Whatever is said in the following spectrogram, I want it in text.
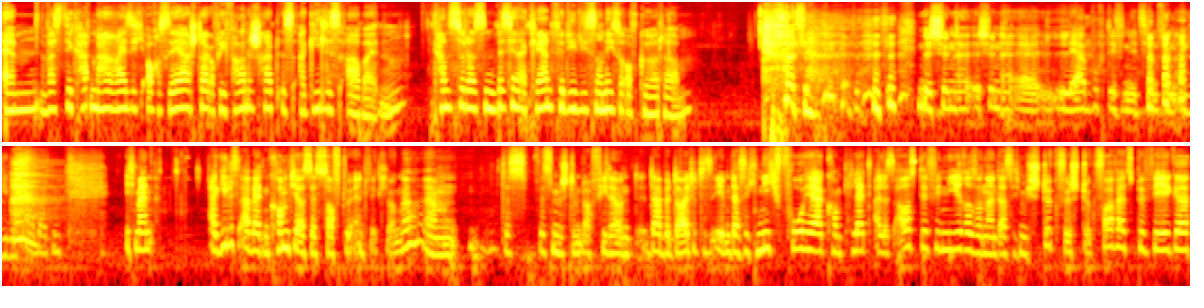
Ähm, was die Kartenmacherei sich auch sehr stark auf die Fahne schreibt, ist agiles Arbeiten. Kannst du das ein bisschen erklären für die, die es noch nicht so oft gehört haben? eine schöne, schöne äh, Lehrbuchdefinition von agiles Arbeiten. Ich meine, agiles Arbeiten kommt ja aus der Softwareentwicklung. Ne? Ähm, das wissen bestimmt auch viele. Und da bedeutet es eben, dass ich nicht vorher komplett alles ausdefiniere, sondern dass ich mich Stück für Stück vorwärts bewege,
